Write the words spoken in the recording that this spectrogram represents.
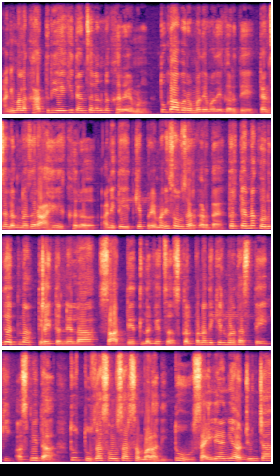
आणि मला खात्री आहे की त्यांचं लग्न खरं आहे म्हणून. तू का बरं मध्ये मध्ये करते? त्यांचं लग्न जर आहे खरं आणि ते इतके प्रेमाने संसार करताय तर त्यांना करू देत ना. चैतन्याला साथ देत लगेचच कल्पना देखील म्हणत असते की अस्मिता तू तुझा संसार सांभाळ आधी. तू सायली आणि अर्जुनच्या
